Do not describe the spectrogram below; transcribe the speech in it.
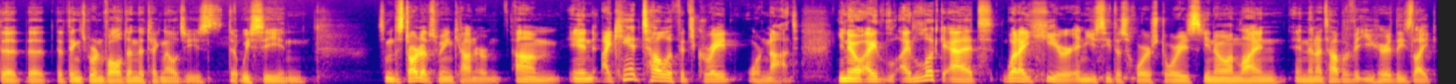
the, the, the things we're involved in, the technologies that we see and some of the startups we encounter. Um, and I can't tell if it's great or not. You know, I, I look at what I hear and you see those horror stories, you know, online. And then on top of it, you hear these like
